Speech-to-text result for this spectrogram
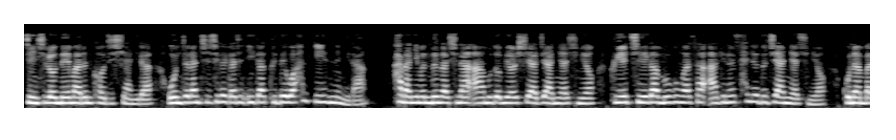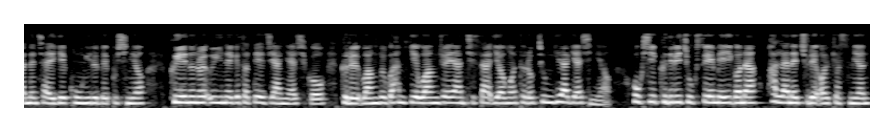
진실로 내 말은 거짓이 아니라 온전한 지식을 가진 이가 그대와 함께 있느니라. 하나님은 능하시나 아무도 멸시하지 아니하시며 그의 지혜가 무궁하사 악인을 살려두지 아니하시며 고난받는 자에게 공의를 베푸시며 그의 눈을 의인에게서 떼지 아니하시고 그를 왕들과 함께 왕좌에 앉히사 영원토록 존귀하게 하시며 혹시 그들이 족쇄에 매이거나 환란의 줄에 얽혔으면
